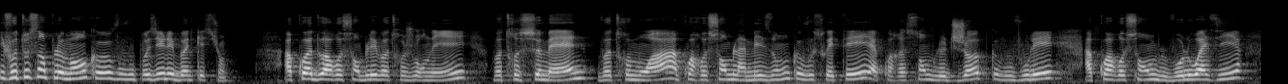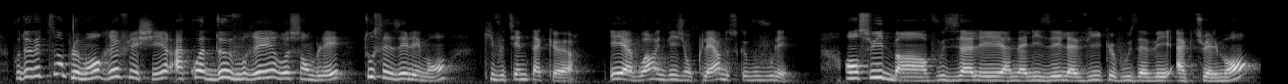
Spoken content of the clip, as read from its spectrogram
Il faut tout simplement que vous vous posiez les bonnes questions. À quoi doit ressembler votre journée, votre semaine, votre mois? À quoi ressemble la maison que vous souhaitez? À quoi ressemble le job que vous voulez? À quoi ressemblent vos loisirs? Vous devez tout simplement réfléchir à quoi devraient ressembler tous ces éléments qui vous tiennent à cœur et avoir une vision claire de ce que vous voulez. Ensuite, ben, vous allez analyser la vie que vous avez actuellement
